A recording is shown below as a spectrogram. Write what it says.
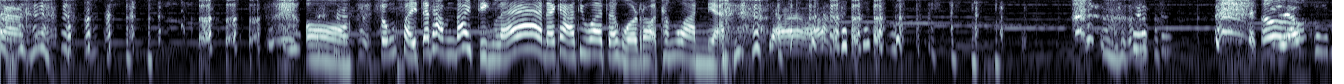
จ้าอ๋อสงสัยจะทำได้จริงแล้วนะคะ ที่ว่าจะหัวเราะทั้งวันเนี่ยจ้าแต่ กินแล้วคุ้ม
